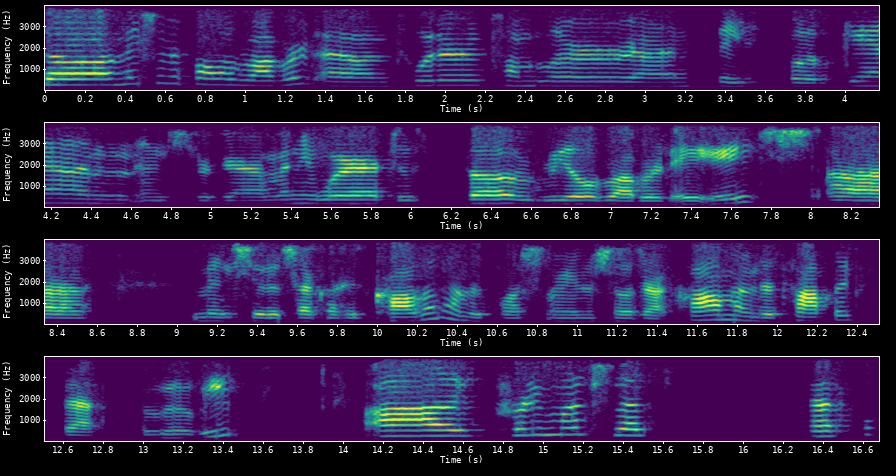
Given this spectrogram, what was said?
So make sure to follow Robert on Twitter, Tumblr, and Facebook, and Instagram, anywhere. Just the real Robert AH. Uh, make sure to check out his column on the SashaMarinaShow.com under topics. That's the movie. Uh, pretty much that's that's. it.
